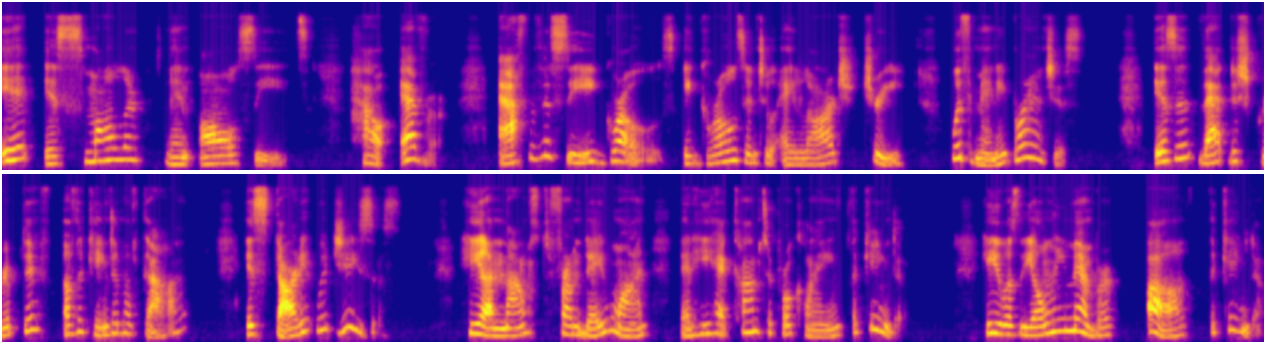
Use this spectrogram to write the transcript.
it is smaller than all seeds. However, after the seed grows, it grows into a large tree with many branches. Isn't that descriptive of the kingdom of God? It started with Jesus. He announced from day one that he had come to proclaim the kingdom. He was the only member of the kingdom.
